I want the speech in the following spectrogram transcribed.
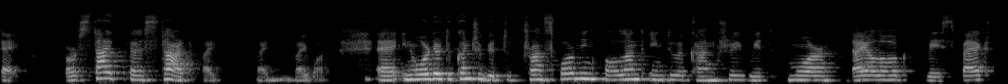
take or start, start by, by, by what? in order to contribute to transforming Poland into a country with more dialogue, respect,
